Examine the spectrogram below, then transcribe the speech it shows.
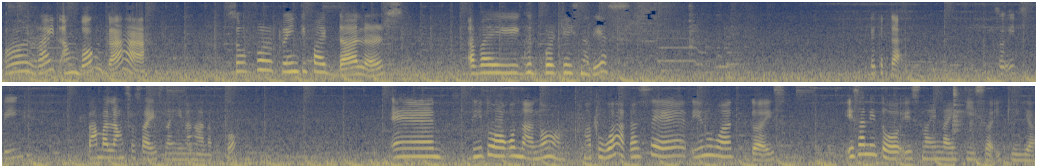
Alright, ang bongga. So, for $25, abay, good purchase na this. Look at that. So, it's big. Tama lang sa size na hinahanap ko. And, dito ako na, no, natuwa kasi, you know what, guys, isa nito is 990 sa IKEA.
